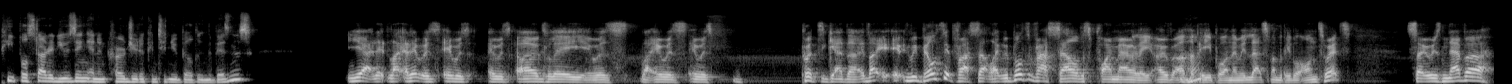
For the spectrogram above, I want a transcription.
people started using and encourage you to continue building the business. Yeah, and it, like, and it was, it was, it was ugly. It was like, it was, it was put together. Like it, we built it for ourselves. Like we built it for ourselves primarily over uh-huh. other people, and then we let some other people onto it. So it was never.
